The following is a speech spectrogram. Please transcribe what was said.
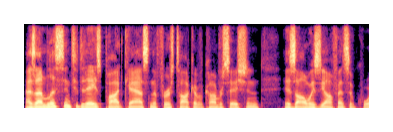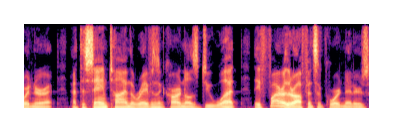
As I'm listening to today's podcast, and the first topic of conversation is always the offensive coordinator. At the same time, the Ravens and Cardinals do what? They fire their offensive coordinators.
